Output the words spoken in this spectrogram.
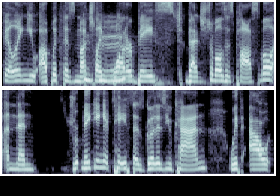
filling you up with as much Mhm. like water based vegetables as possible and then dr- making it taste as good as you can without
